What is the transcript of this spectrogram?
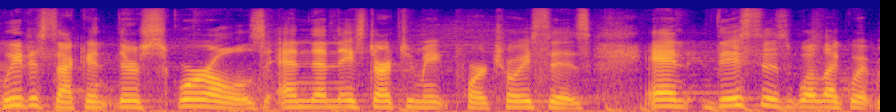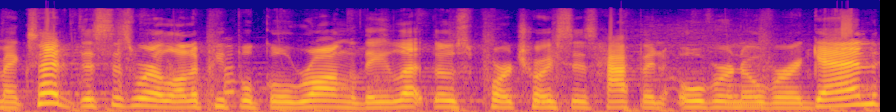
Wait a second, there's squirrels. And then they start to make poor choices. And this is what, like what Meg said, this is where a lot of people go wrong. They let those poor choices happen over and over again.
